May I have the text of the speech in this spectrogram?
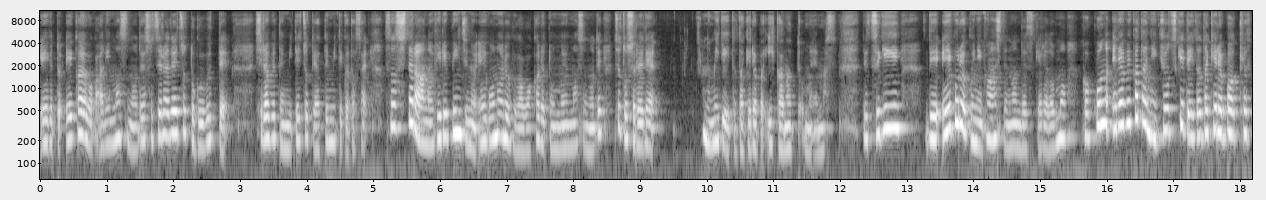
英と英会話がありますのでそちらでちょっとググって調べてみてちょっとやってみてくださいそしたらあのフィリピン人の英語能力がわかると思いますのでちょっとそれで見ていただければいいかなって思います。で次で英語力に関してなんですけれども学校の選び方に気をつけていただければ結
